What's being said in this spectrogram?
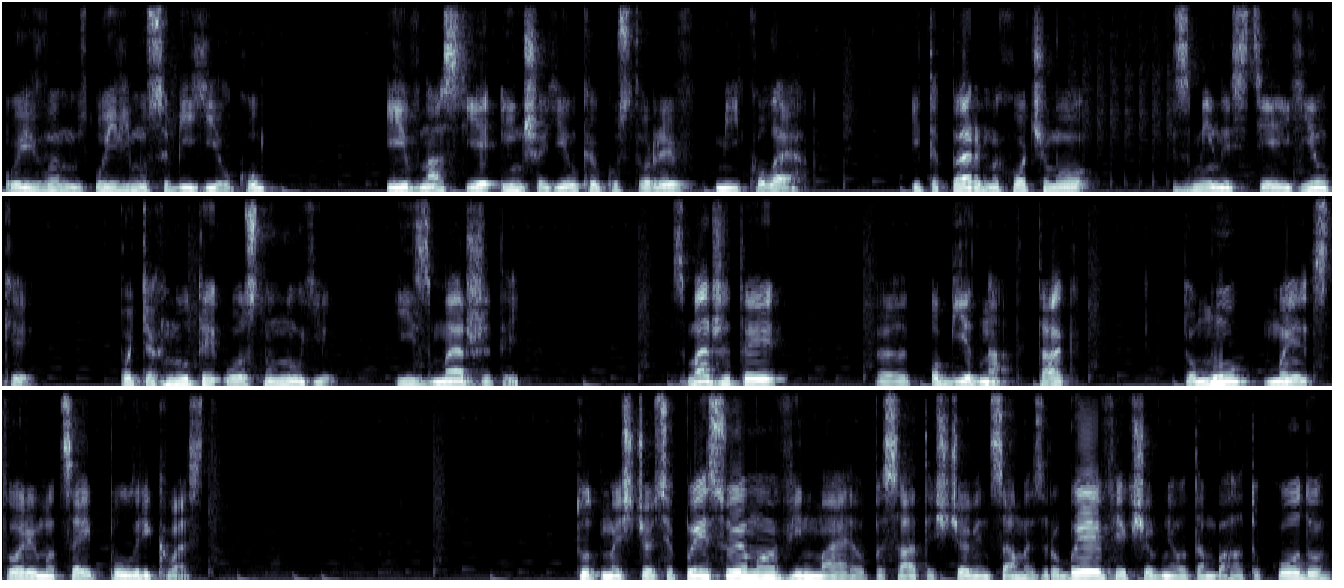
уявимо, уявімо собі гілку, і в нас є інша гілка, яку створив мій колега. І тепер ми хочемо зміни з цієї гілки потягнути у основну гілку і змержити їх. Змержити, е, об'єднати, так? Тому ми створюємо цей pull request. Тут ми щось описуємо, він має описати, що він саме зробив, якщо в нього там багато коду,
